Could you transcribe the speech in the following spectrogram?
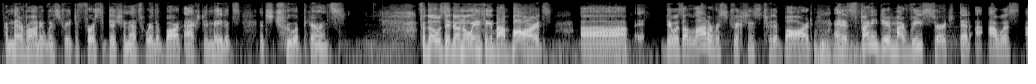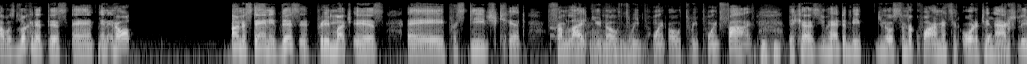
from there on it went straight to first edition. That's where the bard actually made its its true appearance. For those that don't know anything about bards uh, there was a lot of restrictions to the bard. And it's funny during my research that i, I was i was looking at this and and in all understanding this is pretty much is a prestige kit from like you know 3.0 3.5 mm-hmm. because you had to meet you know some requirements in order to mm-hmm. actually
